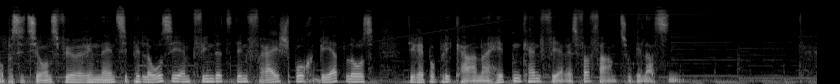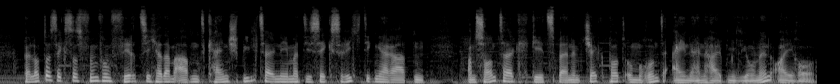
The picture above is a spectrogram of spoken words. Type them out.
Oppositionsführerin Nancy Pelosi empfindet den Freispruch wertlos. Die Republikaner hätten kein faires Verfahren zugelassen. Bei Lotto 6 aus 45 hat am Abend kein Spielteilnehmer die sechs richtigen erraten. Am Sonntag geht es bei einem Jackpot um rund 1,5 Millionen Euro.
